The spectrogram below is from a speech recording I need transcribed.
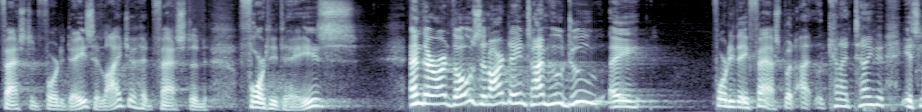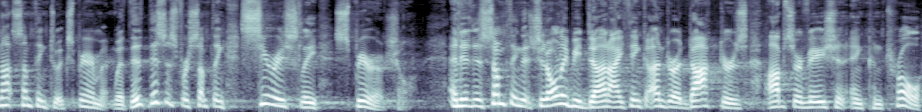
fasted 40 days, Elijah had fasted 40 days. And there are those in our day and time who do a 40 day fast. But I, can I tell you, it's not something to experiment with. This is for something seriously spiritual. And it is something that should only be done, I think, under a doctor's observation and control.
